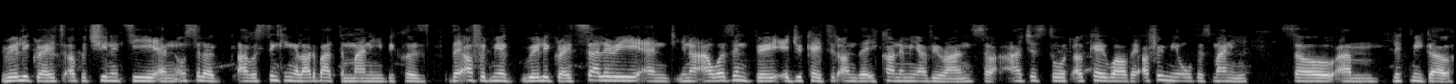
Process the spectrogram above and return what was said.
really great opportunity and also like, I was thinking a lot about the money because they offered me a really great salary and, you know, I wasn't very educated on the economy of Iran. So I just thought, okay, well, they're offering me all this money. So, um, let me go.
